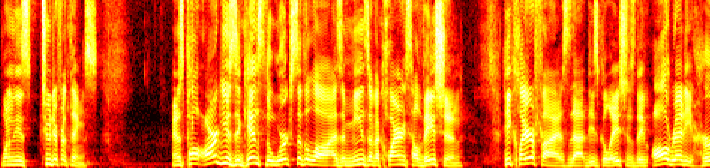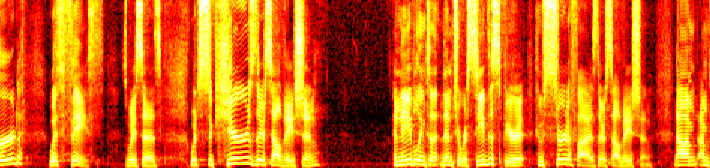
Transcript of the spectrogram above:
one of these two different things? And as Paul argues against the works of the law as a means of acquiring salvation, he clarifies that these Galatians, they've already heard with faith, is what he says, which secures their salvation enabling to them to receive the Spirit who certifies their salvation. Now, I'm, I'm,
